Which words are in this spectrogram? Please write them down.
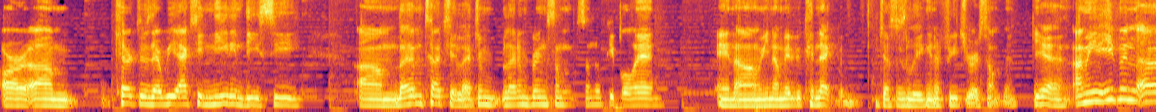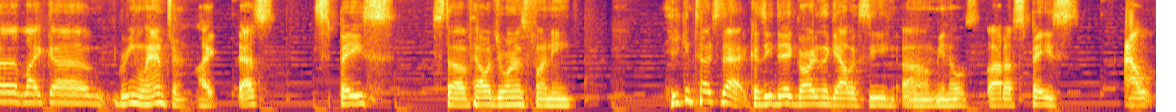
or um, characters that we actually need in DC. Um, let him touch it. Let him let him bring some some new people in, and um, you know maybe connect with Justice League in the future or something. Yeah, I mean even uh, like uh, Green Lantern, like that's space stuff. Hal Jordan's funny. He can touch that because he did Guardian of the Galaxy. Um, you know, a lot of space out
